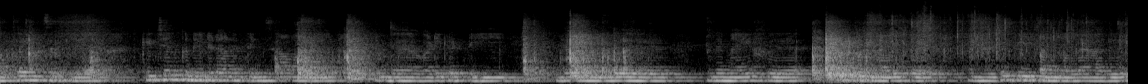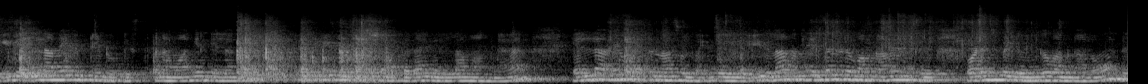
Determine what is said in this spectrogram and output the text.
அப்ளையன்ஸ் இருக்குது கிச்சனுக்கு நீட்டடான திங்ஸ்லாம் வாங்கினேன் இந்த வடிகட்டி இந்த வந்து இந்த நைஃபு நைஃபு அந்த இது ஃபீல் பண்ணல அது இது எல்லாமே ஃபிஃப்டீன் ருபீஸ் இப்போ நான் வாங்கியிருக்க எல்லாமே ஃபிஃப்டீன் ருபீஸ் ஷாப்பில் தான் இதெல்லாம் வாங்கினேன். எல்லாமே ஒர்த்து தான் சொல்லுவேன் இந்த இதெல்லாம் வந்து எத்தனை தடவை வாங்கினாலும் எனக்கு உடஞ்சி போயிடும். எங்கே வாங்கினாலும் இந்த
